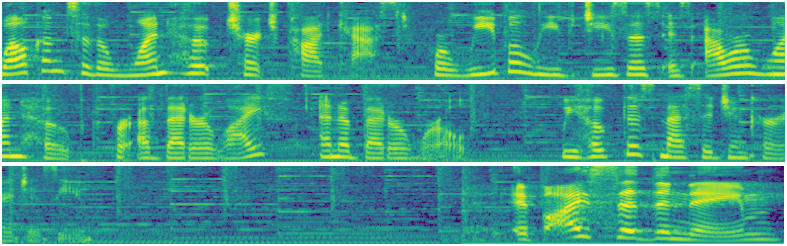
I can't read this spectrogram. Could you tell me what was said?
Welcome to the One Hope Church podcast, where we believe Jesus is our one hope for a better life and a better world. We hope this message encourages you. If I said the name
